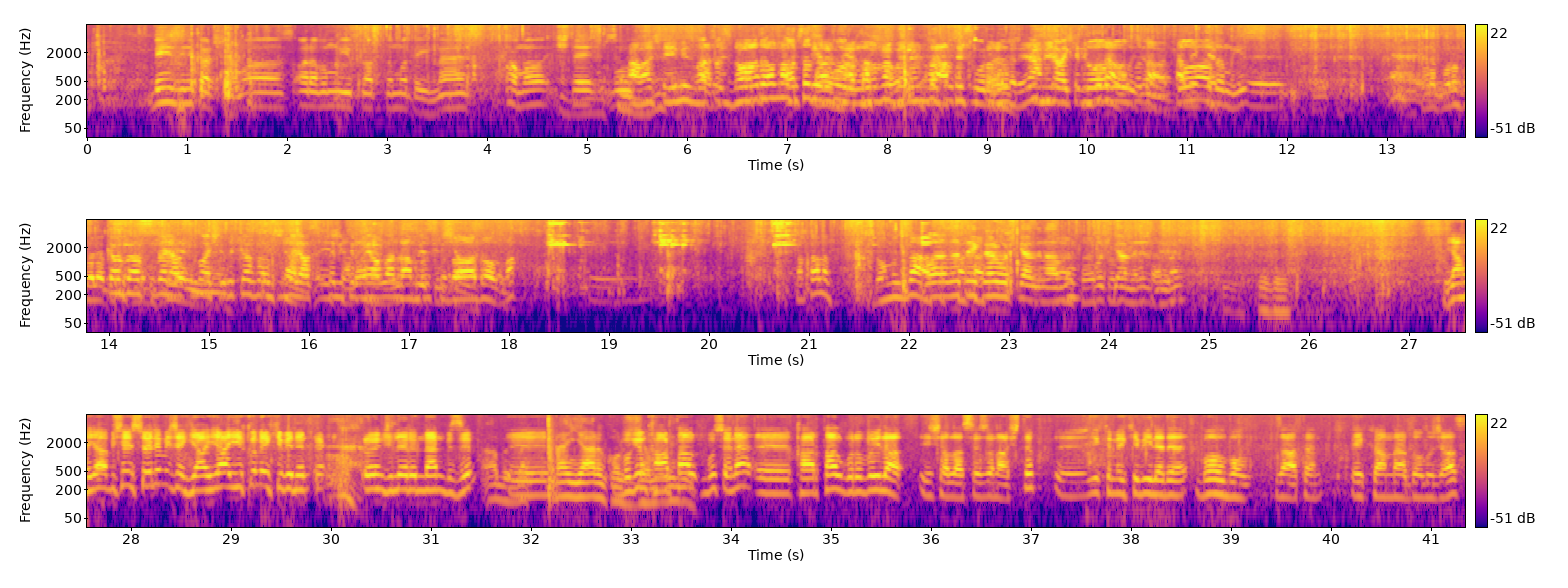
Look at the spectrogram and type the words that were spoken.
benzini karşılamaz, arabamı yıprattığıma değmez. Ama işte bu Ama şeyimiz var. Atas- Biz doğada olmak atasporumuz, istiyoruz. Yani Durmadan önce ateş sporumuz. sporudur. Yani İlla ki şimdi bu doğada da, bu olacağız. da var. Tabii Doğa ki. adamıyız. Yani bunu böyle Kazası belası başladı. Kazası belası da İnşallah. bitirmeyi Allah Buradan nasip etsin şu inşallah. doğada olmak. Bakalım. Domuzda. Bu arada tekrar hoş geldin abi. Evet, hoş geldiniz diyelim. Yahya bir şey söylemeyecek. Yahya yıkım ekibinin öncülerinden bizim. Abi Ee, ben, ben yarın konuşacağım. Bugün Kartal bu sene e, Kartal grubuyla inşallah sezon açtık. E, yıkım ekibiyle de bol bol zaten ekranlarda olacağız.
